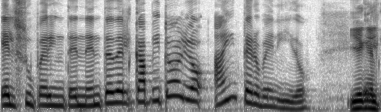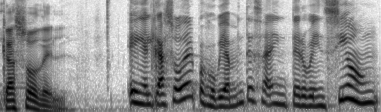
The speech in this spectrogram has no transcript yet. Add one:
el superintendente del Capitolio ha intervenido. ¿Y en el caso de él? En el caso de él, pues obviamente esa intervención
